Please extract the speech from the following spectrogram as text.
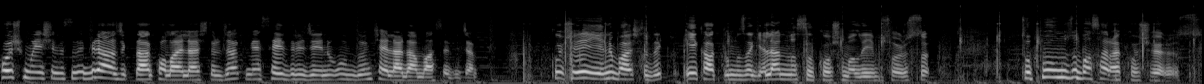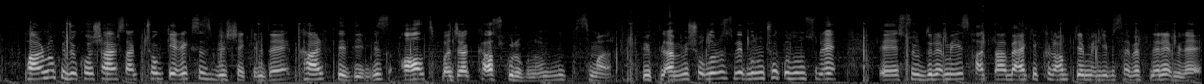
koşma işini size birazcık daha kolaylaştıracak ve sevdireceğini umduğum şeylerden bahsedeceğim. Koşuya yeni başladık. İlk aklımıza gelen nasıl koşmalıyım sorusu. Topuğumuzu basarak koşuyoruz. Parmak ucu koşarsak çok gereksiz bir şekilde kalp dediğimiz alt bacak kas grubuna bu kısma yüklenmiş oluruz ve bunu çok uzun süre e, sürdüremeyiz. Hatta belki kramp girme gibi sebeplere bile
